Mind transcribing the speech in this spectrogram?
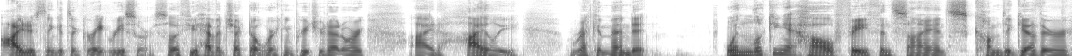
I just think it's a great resource. So if you haven't checked out workingpreacher.org, I'd highly recommend it. When looking at how faith and science come together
